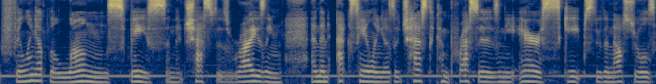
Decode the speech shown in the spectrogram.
filling up the lungs space, and the chest is rising, and then exhaling as the chest compresses and the air escapes through the nostrils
